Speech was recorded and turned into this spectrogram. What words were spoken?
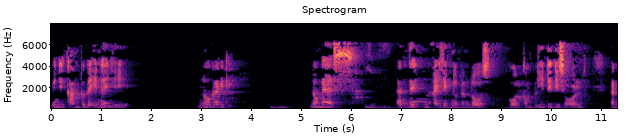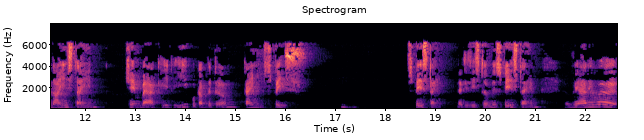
When you come to the energy, no gravity, no mass. And then Isaac Newton laws got completely dissolved and Einstein came back, he, he put up the term time-space. Space-time. That is his term is space-time. Wherever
